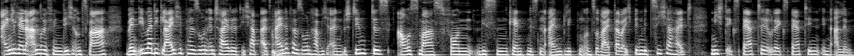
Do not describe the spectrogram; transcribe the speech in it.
eigentlich eine andere, finde ich. Und zwar, wenn immer die gleiche Person entscheidet, ich habe als eine Person habe ich ein bestimmtes Ausmaß von Wissen, Kenntnissen, Einblicken und so weiter, aber ich bin mit Sicherheit nicht Experte oder Expertin in allem.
